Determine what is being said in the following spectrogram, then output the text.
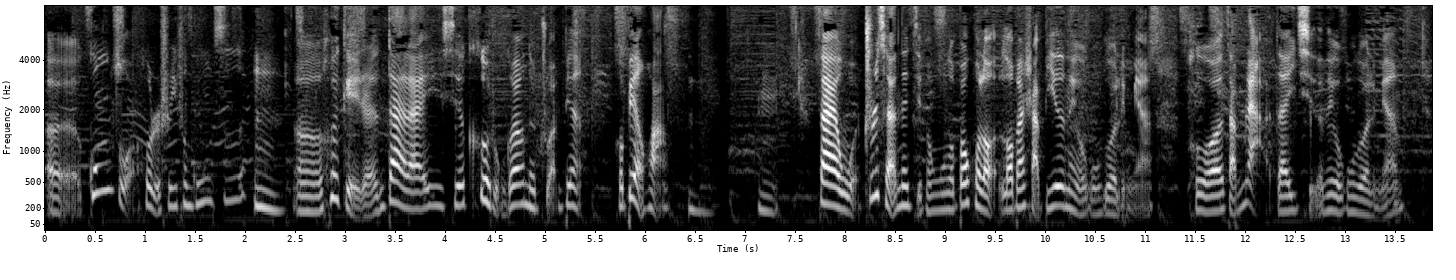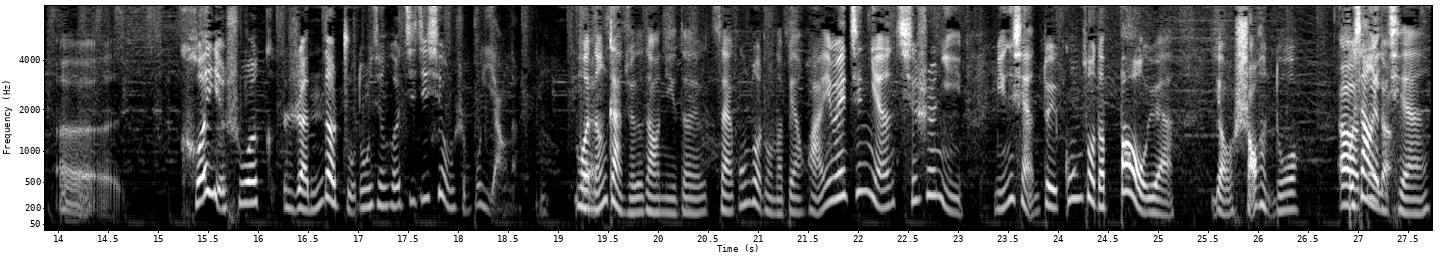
呃工作或者是一份工资，嗯呃，会给人带来一些各种各样的转变和变化。嗯嗯，在我之前那几份工作，包括老老板傻逼的那个工作里面，和咱们俩在一起的那个工作里面，呃，可以说人的主动性和积极性是不一样的。我能感觉得到你的在工作中的变化，因为今年其实你明显对工作的抱怨要少很多，不像以前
